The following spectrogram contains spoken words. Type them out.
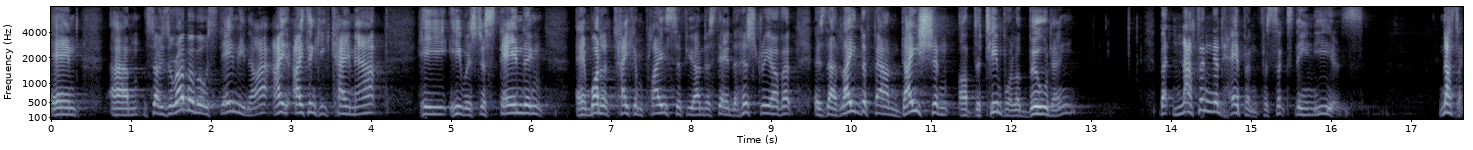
And um, so Zerubbabel was standing there, I, I, I think he came out, he, he was just standing. And what had taken place, if you understand the history of it, is they laid the foundation of the temple, a building but nothing had happened for 16 years. Nothing.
